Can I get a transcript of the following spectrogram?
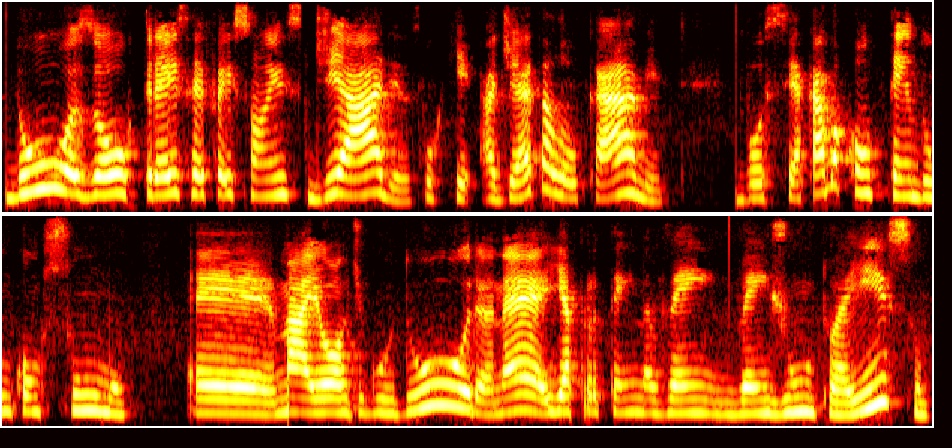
duas ou três refeições diárias, porque a dieta low carb você acaba tendo um consumo é, maior de gordura, né? E a proteína vem, vem junto a isso.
